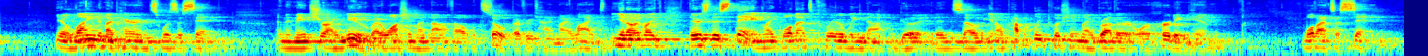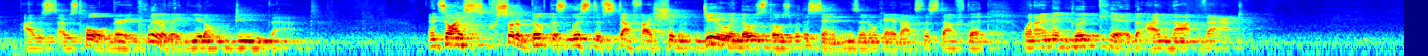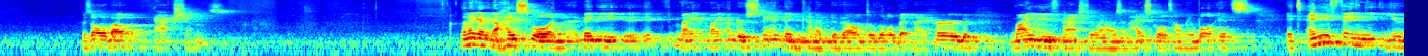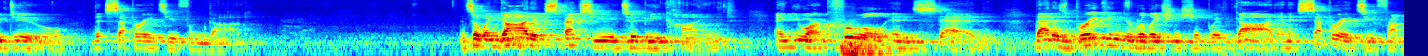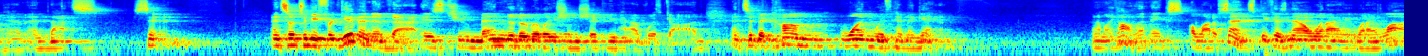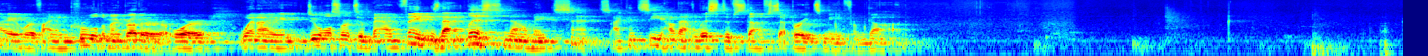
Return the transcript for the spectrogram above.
You know, lying to my parents was a sin. And they made sure I knew by washing my mouth out with soap every time I lied. You know, like there's this thing, like, well, that's clearly not good. And so, you know, probably pushing my brother or hurting him, well, that's a sin. I was, I was told very clearly, you don't do that. And so I sort of built this list of stuff I shouldn't do, and those, those were the sins. And okay, that's the stuff that when I'm a good kid, I'm not that. It was all about actions. Then I got into high school, and maybe it, my, my understanding kind of developed a little bit. And I heard my youth pastor when I was in high school tell me, well, it's, it's anything you do that separates you from God. And so when God expects you to be kind, and you are cruel instead, that is breaking your relationship with God and it separates you from Him, and that's sin. And so to be forgiven of that is to mend the relationship you have with God and to become one with Him again. And I'm like, oh, that makes a lot of sense because now when I when I lie or if I am cruel to my brother or when I do all sorts of bad things, that list now makes sense. I can see how that list of stuff separates me from God.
